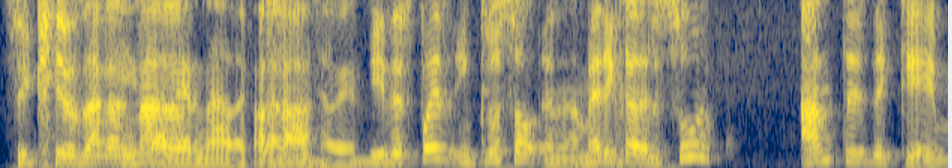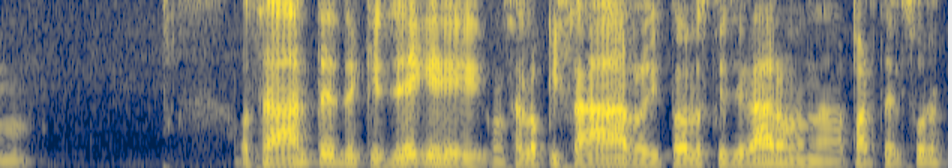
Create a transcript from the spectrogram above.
Sin que ellos hagan Sin nada. saber nada, claro, sin saber. Y después, incluso en América del Sur, antes de que. O sea, antes de que llegue Gonzalo Pizarro y todos los que llegaron a la parte del sur,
